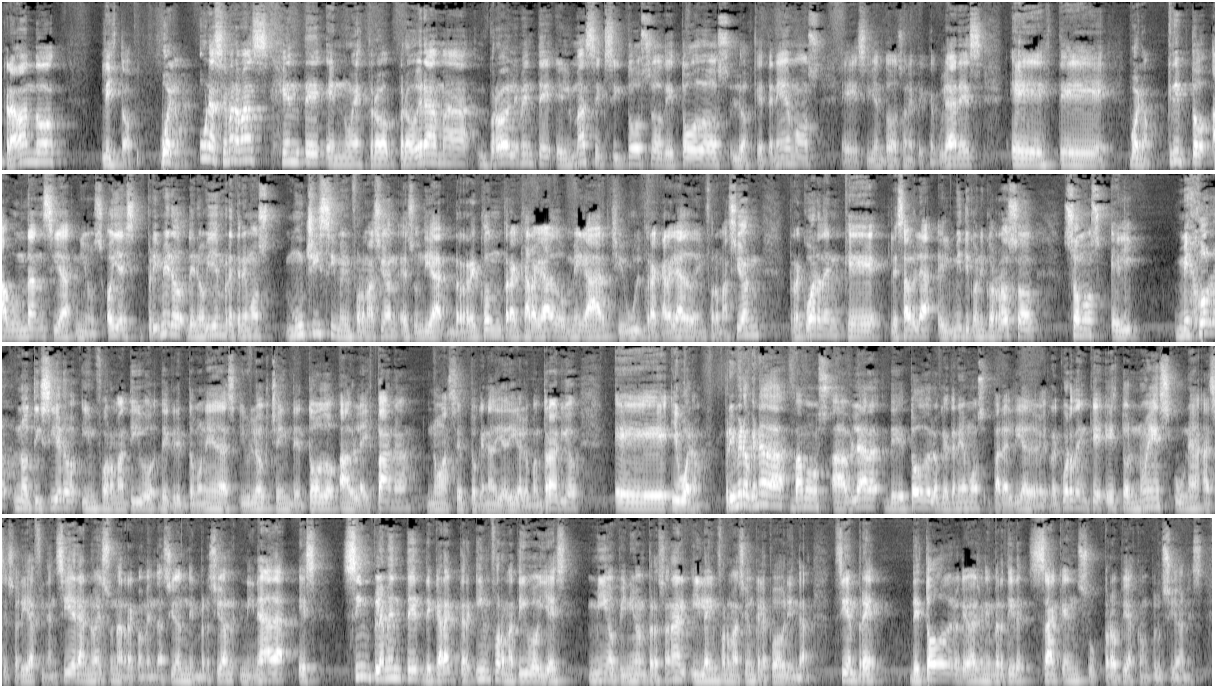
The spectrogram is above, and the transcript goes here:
Grabando. Listo. Bueno, una semana más, gente, en nuestro programa, probablemente el más exitoso de todos los que tenemos, eh, si bien todos son espectaculares. Este, bueno, Cripto Abundancia News. Hoy es primero de noviembre, tenemos muchísima información, es un día recontra cargado, mega archi, ultra cargado de información. Recuerden que les habla el mítico Nico Rosso. Somos el mejor noticiero informativo de criptomonedas y blockchain de todo habla hispana. No acepto que nadie diga lo contrario. Eh, y bueno, primero que nada vamos a hablar de todo lo que tenemos para el día de hoy. Recuerden que esto no es una asesoría financiera, no es una recomendación de inversión ni nada. Es simplemente de carácter informativo y es mi opinión personal y la información que les puedo brindar. Siempre de todo lo que vayan a invertir, saquen sus propias conclusiones.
